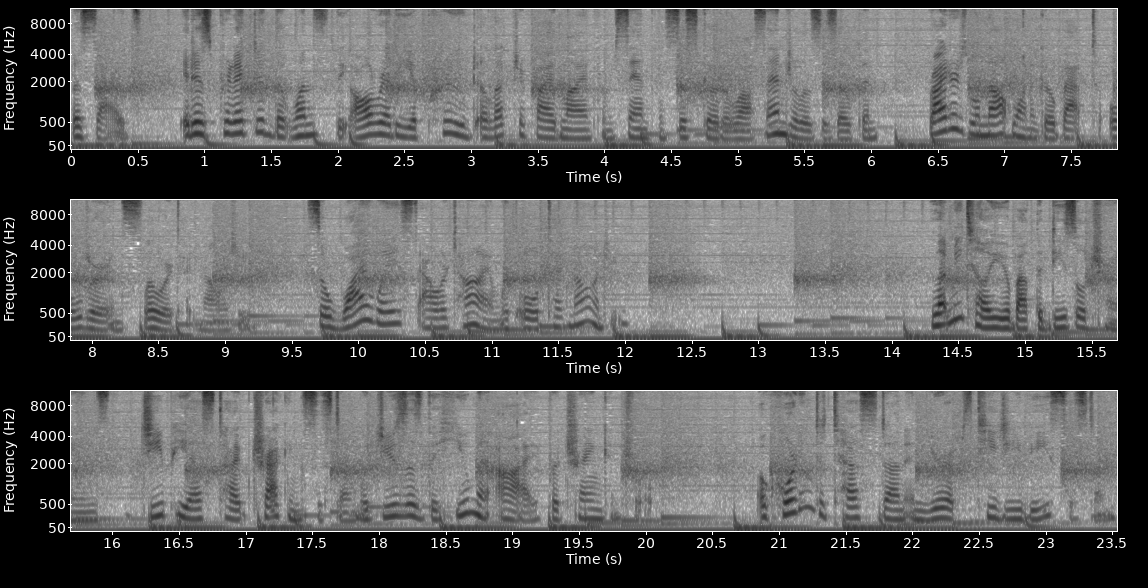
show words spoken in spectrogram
Besides, it is predicted that once the already approved electrified line from San Francisco to Los Angeles is open, riders will not want to go back to older and slower technology. So why waste our time with old technology? Let me tell you about the diesel train's GPS type tracking system, which uses the human eye for train control. According to tests done in Europe's TGV system,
